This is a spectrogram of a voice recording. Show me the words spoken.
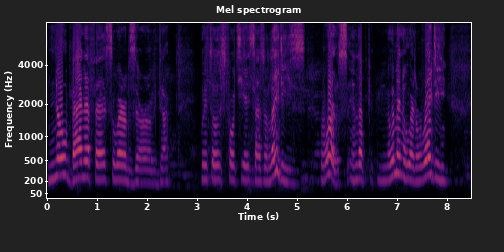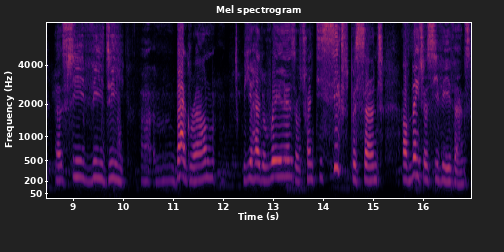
no benefits were observed with those 48,000 ladies. Worse, in the women who had already a CVD uh, background, you had a raise of 26% of major CV events.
